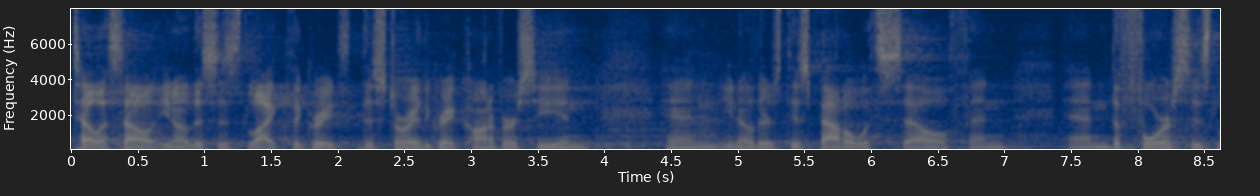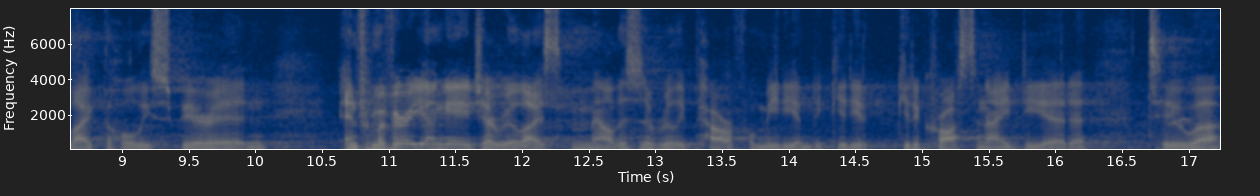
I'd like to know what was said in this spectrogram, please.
tell us how, you know, this is like the great, the story the great controversy and, and, you know, there's this battle with self and, and the force is like the Holy Spirit. And, and from a very young age, I realized, hmm, wow, this is a really powerful medium to get, get across an idea, to, to uh,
